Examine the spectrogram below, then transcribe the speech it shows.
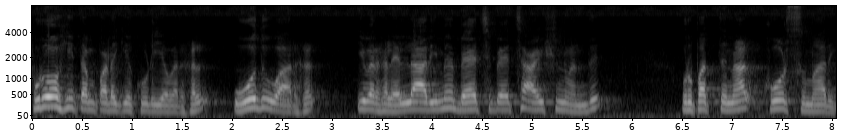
புரோஹிதம் படைக்கக்கூடியவர்கள் ஓதுவார்கள். இவர்கள் எல்லாரையுமே பேட்ச் பேட்சாக அழிச்சுன்னு வந்து ஒரு பத்து நாள் கோர்ஸ் மாதிரி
